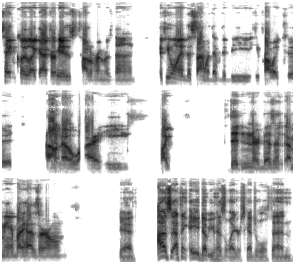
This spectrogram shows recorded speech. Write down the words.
technically, like after his title run was done, if he wanted to sign with WWE, he probably could. I don't know why he like didn't or doesn't. I mean, everybody has their own. yeah. Honestly, I think AEW has a lighter schedule than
